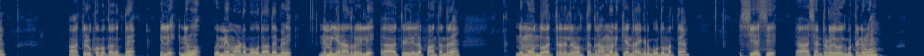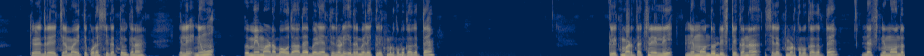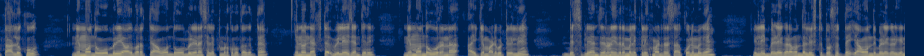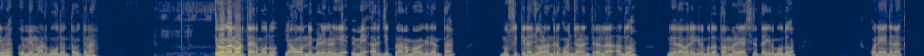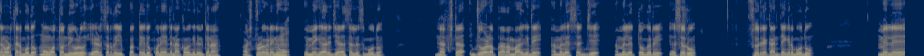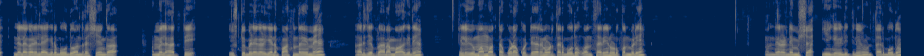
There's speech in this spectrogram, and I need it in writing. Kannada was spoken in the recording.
ತಿಳ್ಕೊಬೇಕಾಗುತ್ತೆ. ಇಲ್ಲಿ ನೀವು ವಿಮೆ ಮಾಡಬಹುದಾದ ಬೆಳೆ. ನಿಮಗೇನಾದರೂ ಇಲ್ಲಿ ತಿಳಿಲಿಲ್ಲಪ್ಪ ಅಂತಂದರೆ ನಿಮ್ಮ ಒಂದು ಹತ್ತಿರದಲ್ಲಿರುವಂಥ ಗ್ರಾಮೀಣ ಕೇಂದ್ರ ಆಗಿರ್ಬೋದು ಮತ್ತು ಸಿ ಎಸ್ ಸಿ ಸೆಂಟರ್ಗಳಿಗೆ ಹೋಗಿಬಿಟ್ಟು ನೀವು ಕೇಳಿದರೆ ಹೆಚ್ಚಿನ ಮಾಹಿತಿ ಕೂಡ ಸಿಗುತ್ತೆ ಓಕೆನಾ ಇಲ್ಲಿ ನೀವು ವಿಮೆ ಮಾಡಬಹುದಾದ ಬೆಳೆ ಅಂತ ನೋಡಿ. ಇದರ ಮೇಲೆ ಕ್ಲಿಕ್ ಮಾಡ್ಕೋಬೇಕಾಗತ್ತೆ. ಕ್ಲಿಕ್ ಮಾಡಿದ ತಕ್ಷಣ ಇಲ್ಲಿ ನಿಮ್ಮ ಒಂದು ಡಿಸ್ಟಿಕನ್ನು ಸೆಲೆಕ್ಟ್ ಮಾಡ್ಕೋಬೇಕಾಗತ್ತೆ. ನೆಕ್ಸ್ಟ್ ನಿಮ್ಮ ಒಂದು ತಾಲೂಕು, ನಿಮ್ಮ ಒಂದು ಹೋಬಳಿ ಯಾವ್ದು ಬರುತ್ತೆ, ಆ ಒಂದು ಹೋಬಳಿನ ಸೆಲೆಕ್ಟ್ ಮಾಡ್ಕೋಬೇಕಾಗತ್ತೆ. ಇನ್ನು ನೆಕ್ಸ್ಟ್ ವಿಲೇಜ್ ಅಂತಿದೆ. ನಿಮ್ಮ ಒಂದು ಊರನ್ನು ಆಯ್ಕೆ ಮಾಡಿಬಿಟ್ಟು ಇಲ್ಲಿ ಡಿಸ್ಪ್ಲೇ ಅಂತ ನೋಡಿ, ಇದರ ಮೇಲೆ ಕ್ಲಿಕ್ ಮಾಡಿದರೆ ಸಾಕು ನಿಮಗೆ. ಇಲ್ಲಿ ಬೆಳೆಗಳ ಒಂದು ಲಿಸ್ಟ್ ತೋರಿಸುತ್ತೆ. ಯಾವ ಒಂದು ಬೆಳೆಗಳಿಗೆ ನೀವು ವಿಮೆ ಮಾಡ್ಬೋದು ಅಂತ ಓಕೆನಾ ಇವಾಗ ನೋಡ್ತಾ ಇರ್ಬೋದು, ಯಾವ ಒಂದು ಬೆಳೆಗಳಿಗೆ ವಿಮೆ ಅರ್ಜಿ ಪ್ರಾರಂಭವಾಗಿದೆ ಅಂತ. ಮುಸುಕಿನ ಜೋಳ ಅಂದರೆ ಗೊಂಜಾಳ ಅಂತಿರಲ್ಲ, ಅದು ನೀರಾವರಿ ಆಗಿರ್ಬೋದು ಅಥವಾ ಮಳೆ ಆಶ್ರಿತ ಆಗಿರ್ಬೋದು. ಕೊನೆಯ ದಿನಾಂಕ ನೋಡ್ತಾ ಇರ್ಬೋದು. ಮೂವತ್ತೊಂದು ಏಳು ಎರಡು ಸಾವಿರದ ಇಪ್ಪತ್ತೈದು ಕೊನೆಯ ದಿನಾಂಕವಾಗಿದೆ ಓಕೆನಾ ಅಷ್ಟರೊಳಗಡೆ ನೀವು ವಿಮೆಗೆ ಅರ್ಜಿಯನ್ನು ಸಲ್ಲಿಸಬಹುದು. ನೆಕ್ಸ್ಟ್, ಜೋಳ ಪ್ರಾರಂಭ ಆಗಿದೆ. ಆಮೇಲೆ ಸಜ್ಜೆ, ಆಮೇಲೆ ತೊಗರಿ, ಹೆಸರು, ಸೂರ್ಯಕಾಂತಿ ಆಗಿರ್ಬೋದು, ಆಮೇಲೆ ನೆಲಗಡಲೆ ಆಗಿರ್ಬೋದು, ಅಂದರೆ ಶೇಂಗಾ, ಆಮೇಲೆ ಹತ್ತಿ. ಇಷ್ಟು ಬೆಳೆಗಳಿಗೆ ಏನಪ್ಪ ಅಂತಂದರೆ ವಿಮೆ ಅರ್ಜಿ ಪ್ರಾರಂಭವಾಗಿದೆ. ಇಲ್ಲಿ ವಿಮಾ ಮೊತ್ತ ಕೂಡ ಕೊಟ್ಟಿದ್ದಾರೆ ನೋಡ್ತಾ ಇರ್ಬೋದು. ಒಂದು ಸಾರಿ ನೋಡ್ಕೊಂಡ್ಬಿಡಿ. ಒಂದೆರಡು ನಿಮಿಷ ಹೀಗೆ ಹಿಡಿತೀನಿ ನೋಡ್ತಾ ಇರ್ಬೋದು.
